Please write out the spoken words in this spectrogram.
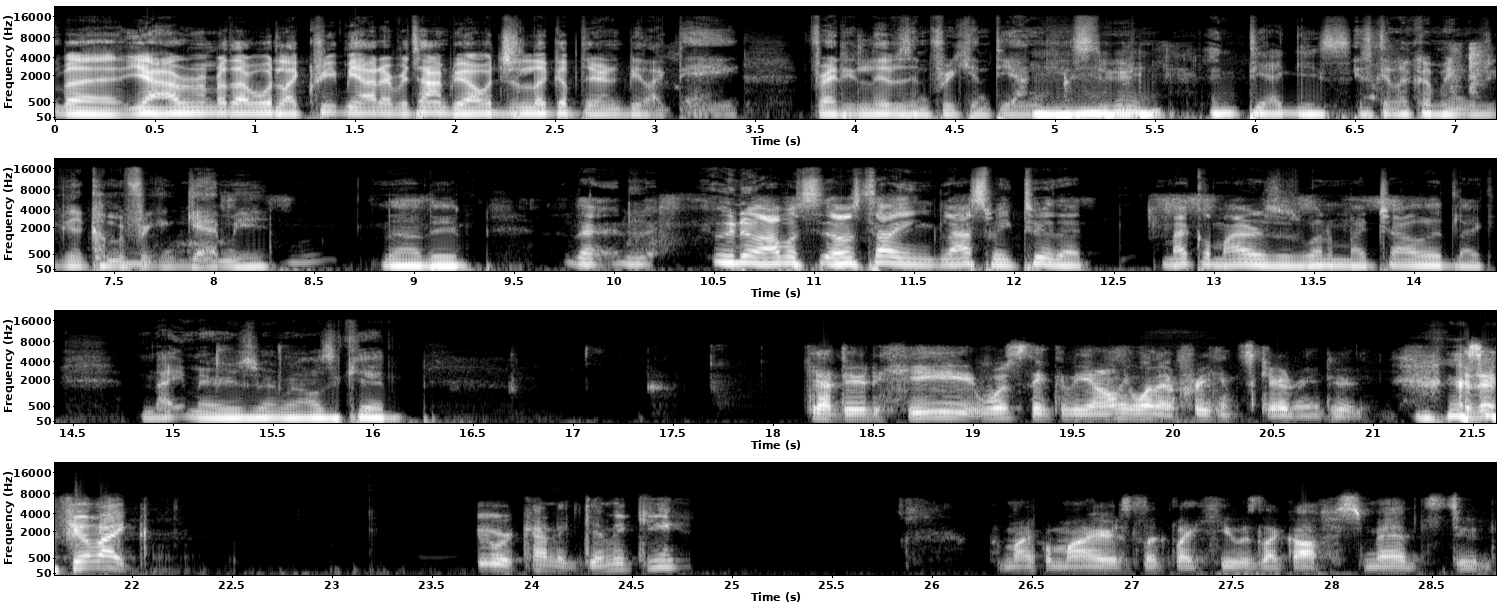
but yeah, I remember that would like creep me out every time, dude. I would just look up there and be like, dang, Freddy lives in freaking Tianguis, dude. that. And Tiagis. He's gonna come in, he's gonna come and freaking get me. No, dude. That, you know, I was I was telling last week too that Michael Myers was one of my childhood like nightmares when I was a kid. Yeah, dude, he was the, the only one that freaking scared me, dude. Because I feel like we were kind of gimmicky. But Michael Myers looked like he was like off his meds, dude.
